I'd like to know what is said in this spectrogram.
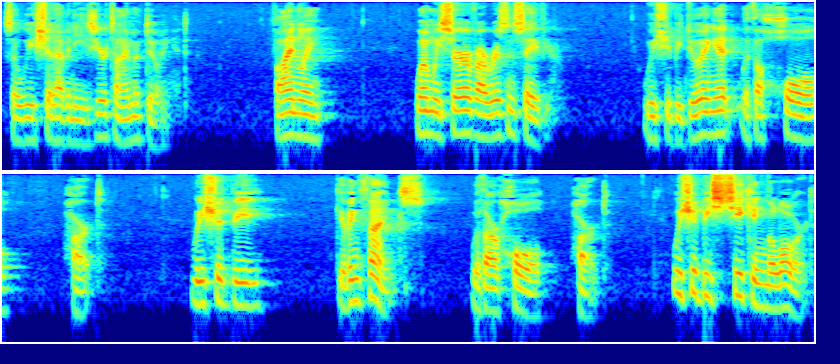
so we should have an easier time of doing it. Finally, when we serve our risen Savior, we should be doing it with a whole heart. We should be giving thanks with our whole heart. We should be seeking the Lord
